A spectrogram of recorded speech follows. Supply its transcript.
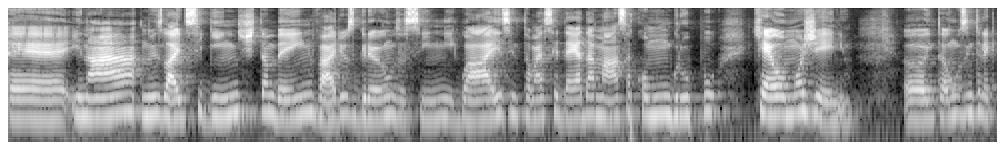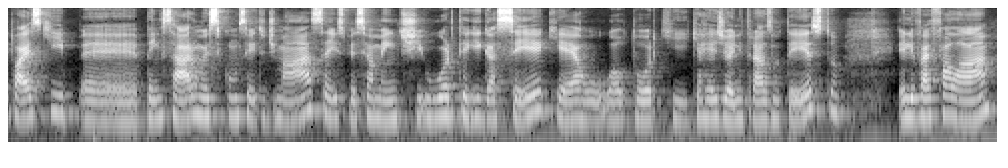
é, e na, no slide seguinte também vários grãos assim iguais, então essa ideia da massa como um grupo que é homogêneo. Uh, então, os intelectuais que é, pensaram esse conceito de massa, especialmente o Ortega y Gasset, que é o, o autor que, que a Regiane traz no texto, ele vai falar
